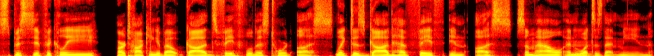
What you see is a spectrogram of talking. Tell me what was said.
specifically are talking about God's faithfulness toward us. Like does God have faith in us somehow and what Mm. does that mean?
